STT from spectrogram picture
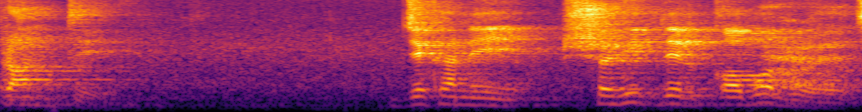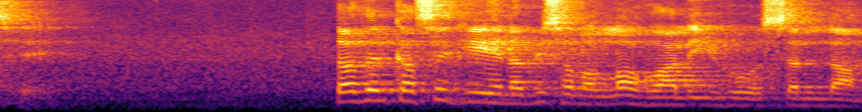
প্রান্তে, যেখানে শহীদদের কবর রয়েছে। তাদের কাছে গিয়ে নবী সাল আলী সাল্লাম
